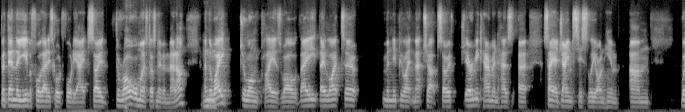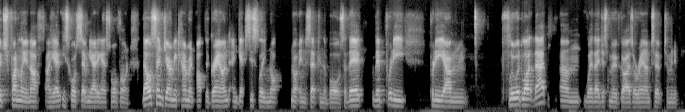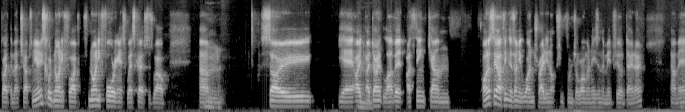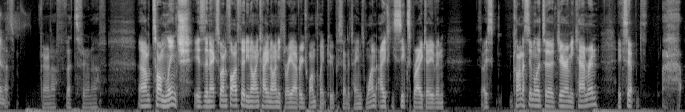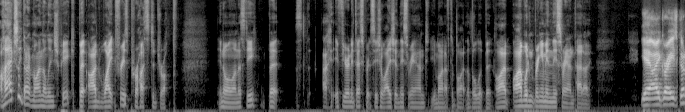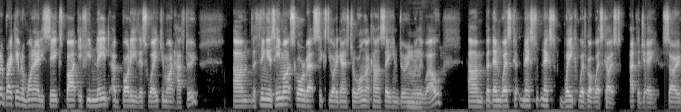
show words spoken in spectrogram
But then the year before that, he scored 48. So the role almost doesn't even matter. And the Mhm. way Geelong play as well, they they like to manipulate matchups. So if Jeremy Cameron has, uh, say, a James Sicily on him, um, which funnily enough, uh, he, he scored 78 against Hawthorn, they'll send Jeremy Cameron up the ground and get Sicily not not intercepting the ball. So they're they're pretty pretty um, fluid like that, um, where they just move guys around to, to manipulate the matchups. And he only scored 95, 94 against West Coast as well. Um, So yeah, I, Hmm. I don't love it. I think um honestly I think there's only one trading option from Geelong and he's in the midfield, Dano. Oh man. That's fair enough. That's fair enough. Um, Tom Lynch is the next one. 539k, 93 average, 1.2% of teams, 186 break even. So he's kind of similar to Jeremy Cameron, except I actually don't mind the Lynch pick, but I'd wait for his price to drop, in all honesty. But uh, if you're in a desperate situation this round, you might have to bite the bullet. But I, I wouldn't bring him in this round, Patto. Yeah, I agree. He's got a break even of 186, but if you need a body this week, you might have to. Um, the thing is, he might score about 60 odd against Geelong. I can't see him doing Mm. really well. Um, but then West next next week we've got West Coast at the G. So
